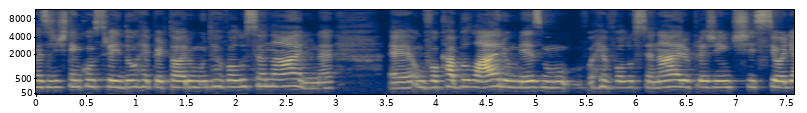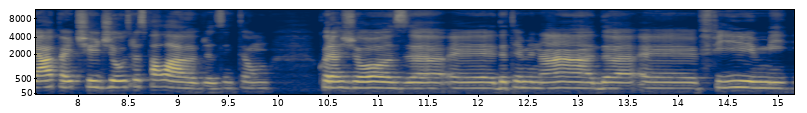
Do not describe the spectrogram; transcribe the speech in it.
mas a gente tem construído um repertório muito revolucionário, né? É, um vocabulário mesmo revolucionário para a gente se olhar a partir de outras palavras. Então, corajosa, é, determinada, é, firme,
